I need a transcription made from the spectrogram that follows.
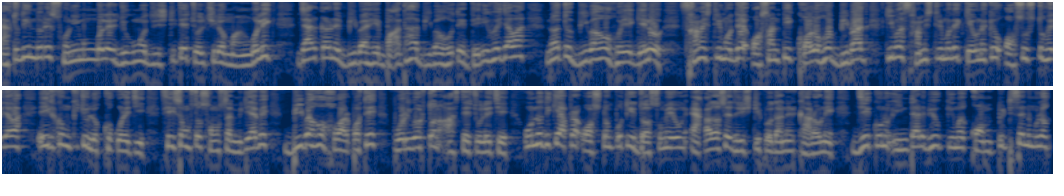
এতদিন ধরে শনি মঙ্গলের যুগ্ম দৃষ্টিতে চলছিল মাঙ্গলিক, যার কারণে বিবাহে বাধা, বিবাহ হতে দেরি হয়ে যাওয়া, নয়তো বিবাহ হয়ে গেলেও স্বামী স্ত্রীর মধ্যে অশান্তি, কলহ, বিবাদ কিংবা স্বামী স্ত্রীর মধ্যে কেউ না কেউ অসুস্থ হয়ে যাওয়া, এইরকম কিছু লক্ষ্য করেছি। সেই সমস্ত সমস্যা মিটে যাবে। বিবাহ হওয়ার পথে পরিবর্তন আসতে চলেছে। অন্যদিকে আপনার অষ্টমপতি, দশমে এবং একাদশে দৃষ্টি প্রদানের কারণে যে কোনো ইন্টারভিউ কিংবা কম্পিটিশনমূলক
